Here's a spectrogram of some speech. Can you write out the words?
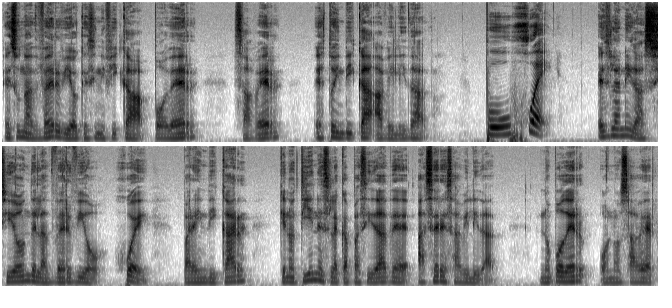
es un adverbio que significa poder, saber. Esto indica habilidad. Bu hui es la negación del adverbio hui para indicar que no tienes la capacidad de hacer esa habilidad, no poder o no saber.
